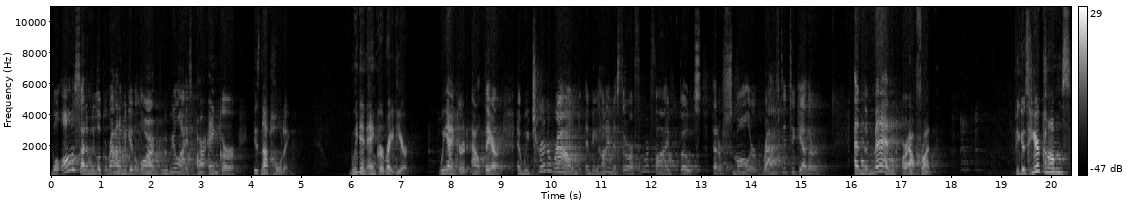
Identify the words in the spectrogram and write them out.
Well, all of a sudden, we look around and we get alarmed. We realize our anchor is not holding. We didn't anchor right here. We anchored out there. And we turn around, and behind us, there are four or five boats that are smaller, rafted together, and the men are out front. Because here comes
